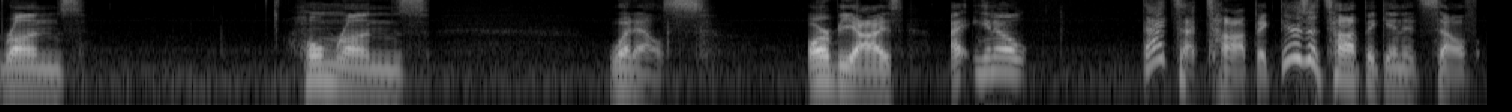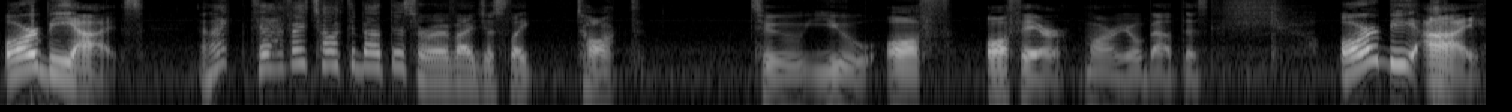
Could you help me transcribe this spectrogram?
runs, home runs, what else? RBIs. I, you know, that's a topic. There's a topic in itself. RBIs. And I have I talked about this or have I just like talked to you off off air, Mario, about this? RBI.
